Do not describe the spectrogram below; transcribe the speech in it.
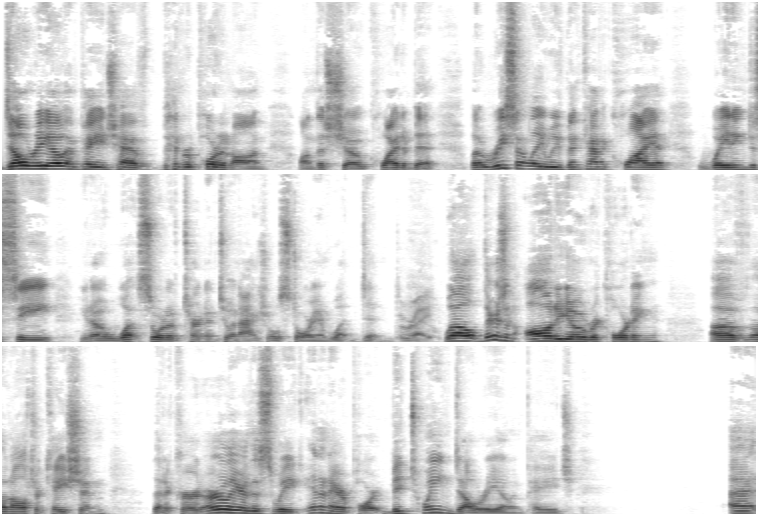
Del Rio and Paige have been reported on on this show quite a bit. But recently we've been kind of quiet, waiting to see, you know, what sort of turned into an actual story and what didn't. Right. Well, there's an audio recording of an altercation that occurred earlier this week in an airport between Del Rio and Paige. Uh,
